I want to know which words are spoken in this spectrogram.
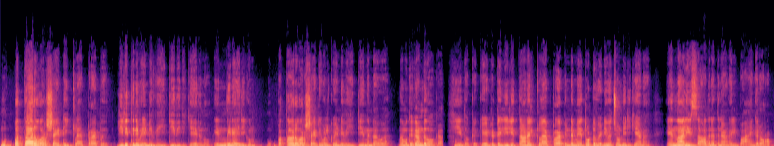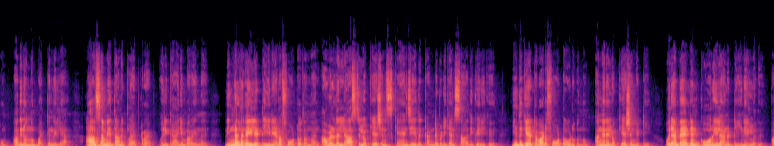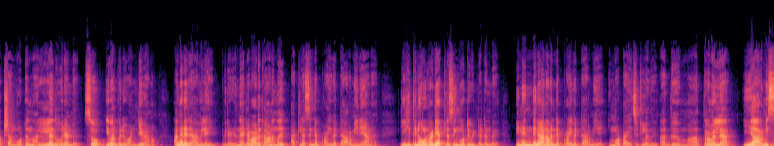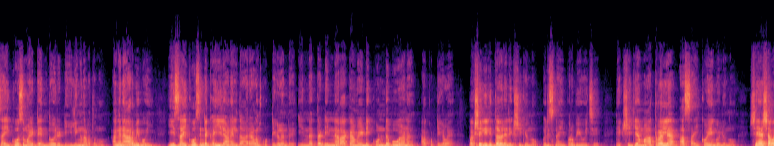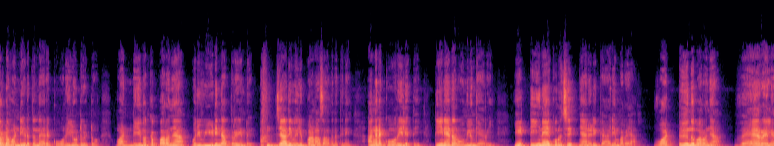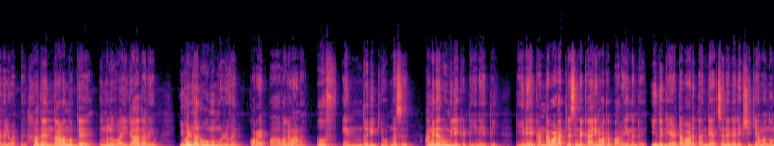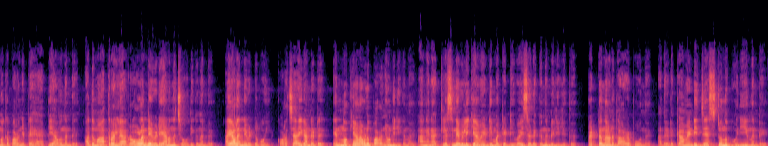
മുപ്പത്താറ് വർഷമായിട്ട് ഈ ക്ലാപ് ട്രാപ്പ് ലിലിത്തിന് വേണ്ടി വെയിറ്റ് ചെയ്തിരിക്കുകയായിരുന്നു. എന്തിനായിരിക്കും മുപ്പത്താറ് വർഷമായിട്ട് ഇവൾക്ക് വേണ്ടി വെയിറ്റ് ചെയ്യുന്നുണ്ടാവുക? നമുക്ക് കണ്ടു നോക്കാം. ഇതൊക്കെ കേട്ടിട്ട് ലിലിത്താണേൽ ക്ലാപ് ട്രാപ്പിന്റെ മേത്തോട്ട് വെടിവെച്ചുകൊണ്ടിരിക്കുകയാണ് എന്നാൽ ഈ സാധനത്തിനാണേൽ ഭയങ്കര ഉറപ്പും അതിനൊന്നും പറ്റുന്നില്ല. ആ സമയത്താണ് ക്ലാപ് ട്രാപ്പ് ഒരു കാര്യം പറയുന്നത്. നിങ്ങളുടെ കയ്യിലെ ടീനയുടെ ഫോട്ടോ തന്നാൽ അവളുടെ ലാസ്റ്റ് ലൊക്കേഷൻ സ്കാൻ ചെയ്ത് കണ്ടുപിടിക്കാൻ സാധിക്കും എനിക്ക്. ഇത് കേട്ടപാട് ഫോട്ടോ കൊടുക്കുന്നു. അങ്ങനെ ലൊക്കേഷൻ കിട്ടി. ഒരു അബാൻഡൻ കോറിയിലാണ് ടീന ഉള്ളത്. പക്ഷെ അങ്ങോട്ട് നല്ല ദൂരമുണ്ട്. സോ ഇവർക്കൊരു വണ്ടി വേണം. അങ്ങനെ രാവിലെയായി. ഇവർ എഴുന്നേറ്റപാട് കാണുന്നത് അറ്റ്ലസിന്റെ പ്രൈവറ്റ് ആർമീനെയാണ് ലിലിത്തിന് ഓൾറെഡി അറ്റ്ലസ് ഇങ്ങോട്ട് വിട്ടിട്ടുണ്ട്. പിന്നെ എന്തിനാണ് അവന്റെ പ്രൈവറ്റ് ആർമിയെ ഇങ്ങോട്ട് അയച്ചിട്ടുള്ളത്? അത് മാത്രമല്ല ഈ ആർമി സൈക്കോസുമായിട്ട് എന്തോ ഒരു ഡീലിംഗ് നടത്തുന്നു. അങ്ങനെ ആർമി പോയി. ഈ സൈക്കോസിന്റെ കയ്യിലാണെങ്കിൽ ധാരാളം കുട്ടികളുണ്ട്. ഇന്നത്തെ ഡിന്നർ ആക്കാൻ വേണ്ടി കൊണ്ടുപോവുകയാണ് ആ കുട്ടികളെ. പക്ഷേ ലിലിത്ത് അവരെ രക്ഷിക്കുന്നു. ഒരു സ്നൈപ്പർ ഉപയോഗിച്ച്. രക്ഷിക്കുക മാത്രമല്ല ആ സൈക്കോയും കൊല്ലുന്നു. ശേഷം അവരുടെ വണ്ടി എടുത്ത് നേരെ കോറിയിലോട്ട് വിട്ടു. വണ്ടി എന്നൊക്കെ പറഞ്ഞാൽ ഒരു വീടിന്റെ അത്രയുണ്ട്. അഞ്ചാതി വലുപ്പാണ് ആ സാധനത്തിന്. അങ്ങനെ കോറിയിലെത്തി ടീനയുടെ റൂമിലും കയറി. ഈ ടീനയെക്കുറിച്ച് ഞാനൊരു കാര്യം പറയാം. വട്ട് എന്ന് പറഞ്ഞാൽ വേറെ ലെവൽ വട്ട്. അതെന്താണെന്നൊക്കെ നിങ്ങൾ വൈകാതെ അറിയും ഇവളുടെ റൂം മുഴുവൻ കുറേ പാവകളാണ്. ഉഫ് എന്തൊരു ക്യൂട്ട്നെസ് അങ്ങനെ റൂമിലേക്ക് ടീന എത്തി ടീനയെ കണ്ടപാട് അറ്റ്ലസിന്റെ കാര്യങ്ങളൊക്കെ പറയുന്നുണ്ട്. ഇത് കേട്ടപാട് തന്റെ അച്ഛൻ എന്നെ രക്ഷിക്കാൻ വന്നു എന്നൊക്കെ പറഞ്ഞിട്ട് ഹാപ്പി ആവുന്നുണ്ട്. അത് മാത്രമല്ല റോളൻഡ് എവിടെയാണെന്ന് ചോദിക്കുന്നുണ്ട്. അയാൾ എന്നെ വിട്ടുപോയി. കുറച്ചായി കണ്ടിട്ട് എന്നൊക്കെയാണ് അവൾ പറഞ്ഞുകൊണ്ടിരിക്കുന്നത് അങ്ങനെ അറ്റ്ലസിനെ വിളിക്കാൻ വേണ്ടി മറ്റേ ഡിവൈസ് എടുക്കുന്നുണ്ട് ലിലിത്ത് പെട്ടെന്നാണ് താഴെ പോകുന്നത്. അതെടുക്കാൻ വേണ്ടി ജസ്റ്റ് ഒന്ന് കുനിയുന്നുണ്ട്.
